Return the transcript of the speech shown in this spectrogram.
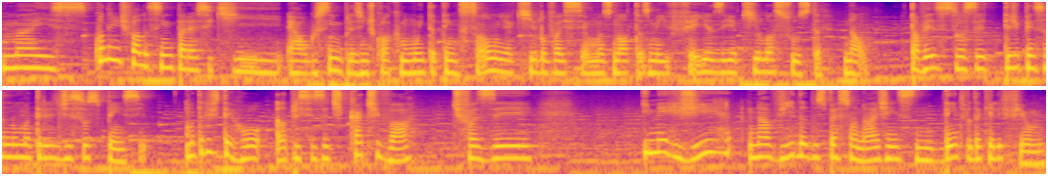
Mas quando a gente fala assim, parece que é algo simples, a gente coloca muita tensão e aquilo vai ser umas notas meio feias e aquilo assusta. Não. Talvez você esteja pensando numa trilha de suspense. Uma trilha de terror, ela precisa te cativar, te fazer imergir na vida dos personagens dentro daquele filme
